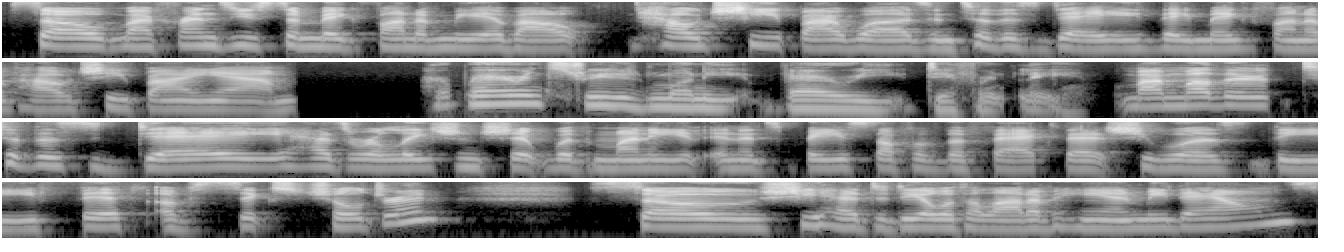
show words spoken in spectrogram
So my friends used to make fun of me about how cheap I was, and to this day they make fun of how cheap I am. Her parents treated money very differently. My mother, to this day, has a relationship with money, and it's based off of the fact that she was the fifth of six children. So she had to deal with a lot of hand me downs,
